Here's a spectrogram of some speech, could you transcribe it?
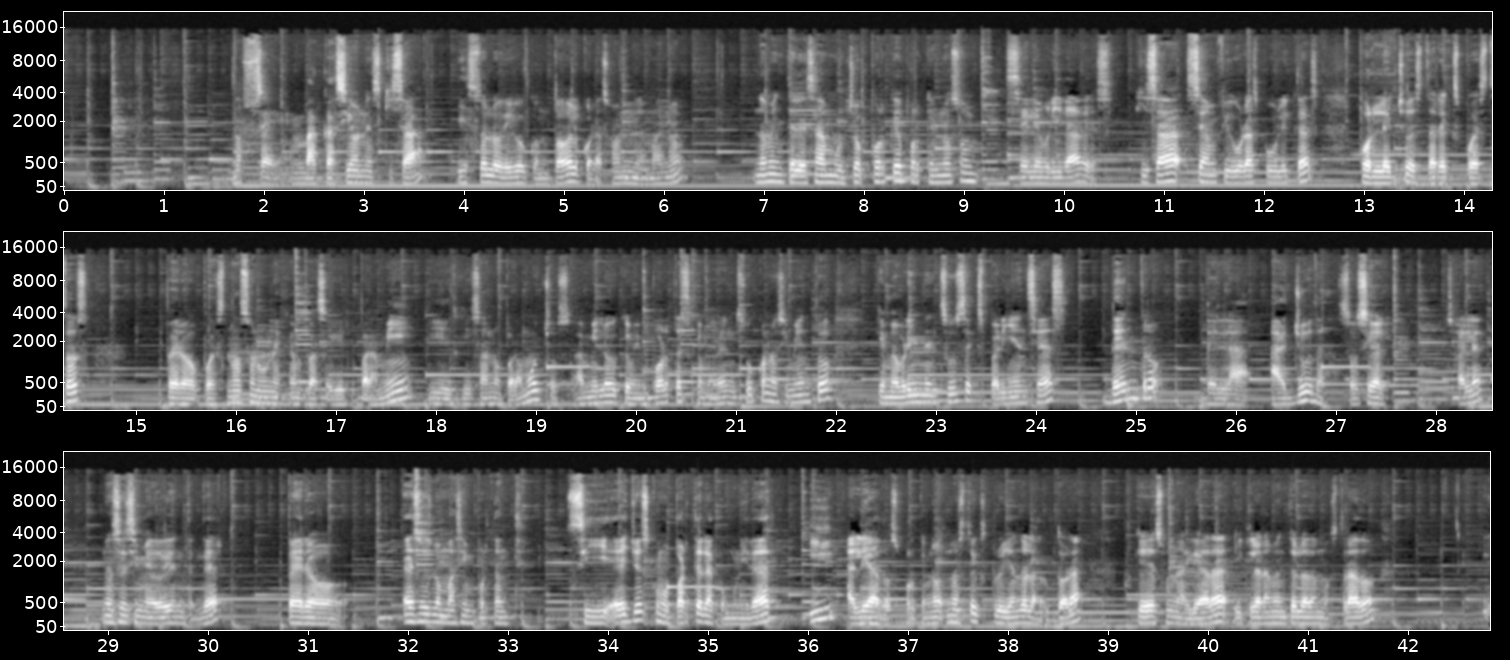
no sé, en vacaciones quizá, y esto lo digo con todo el corazón en la mano, no me interesa mucho. ¿Por qué? Porque no son celebridades. Quizá sean figuras públicas por el hecho de estar expuestos pero pues no son un ejemplo a seguir para mí y quizá no para muchos. A mí lo que me importa es que me den su conocimiento, que me brinden sus experiencias dentro de la ayuda social. No sé si me doy a entender, pero eso es lo más importante. Si ellos como parte de la comunidad y aliados, porque no, no estoy excluyendo a la doctora, porque ella es una aliada y claramente lo ha demostrado,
